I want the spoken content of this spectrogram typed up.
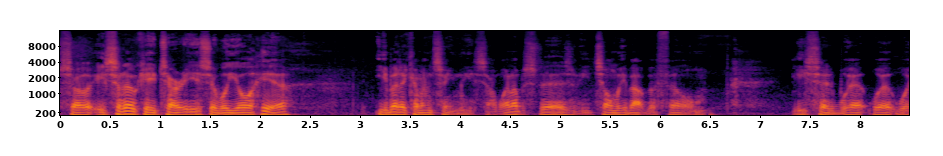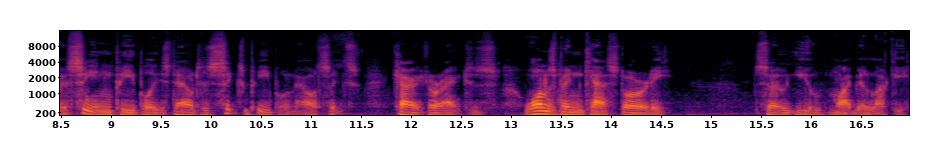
So he said, "Okay, Terry." He said, "Well, you're here. You better come and see me." So I went upstairs and he told me about the film. He said, "We're we're, we're seeing people. It's down to six people now, six character actors. One's been cast already, so you might be lucky."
